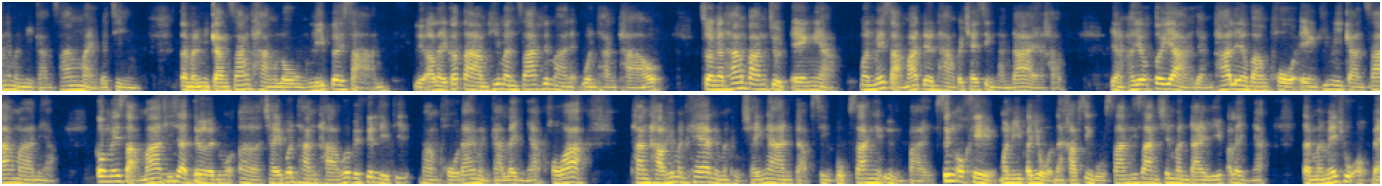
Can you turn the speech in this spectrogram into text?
เนี่ยมันมีการสร้างใหม่ก็จริง แต่มันมีการสร้างทางลงลิฟต์โดยสาร หรืออะไรก็ตามที่มันสร้างขึ้นมาเนี่ยบนทางเท้าจนกระทั่งบางจุดเองเนี่ย มันไม่สามารถเดินทางไปใช้สิ่งนั้นได้ครับ อย่างถ้ายกตัวอย่างอย่างท่าเรือบางโพเองที่มีการสร้างมาเนี่ย ก็ไม่สามารถที่จะเดินเอ่อใช้บนทางเท้าเพื่อไปขึ้นลิฟต์ที่บางโพได้เหมือนกันอะไรอย่างเงี้ยเพราะว่าทางเท้าที่มันแคบเนี่ยมันถูกใช้งานกับสิ่งปลูกสร้างอย่างอื่นไป ซึ่งโอเค มันมีประโยชน์นะครับ สิ่งปลูกสร้างที่สร้างเช่นบันไดลิฟต์อะไรอย่างเงี้ย แต่มันไม่ถูกออกแบ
